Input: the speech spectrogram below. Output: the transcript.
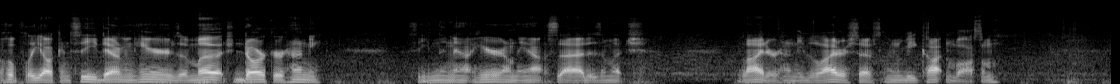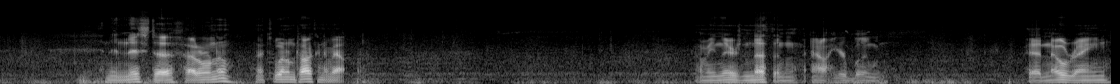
Hopefully y'all can see down in here is a much darker honey. See, and then out here on the outside is a much lighter honey. The lighter stuff's gonna be cotton blossom. And then this stuff, I don't know. That's what I'm talking about. I mean, there's nothing out here blooming. Had no rain.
